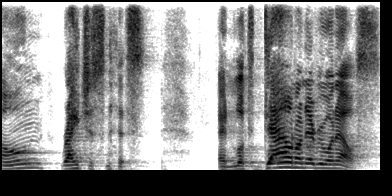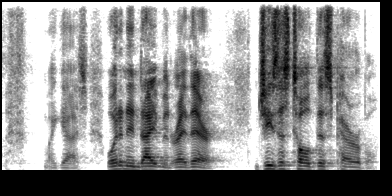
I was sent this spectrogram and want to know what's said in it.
own righteousness and looked down on everyone else. my gosh, what an indictment right there. Jesus told this parable.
